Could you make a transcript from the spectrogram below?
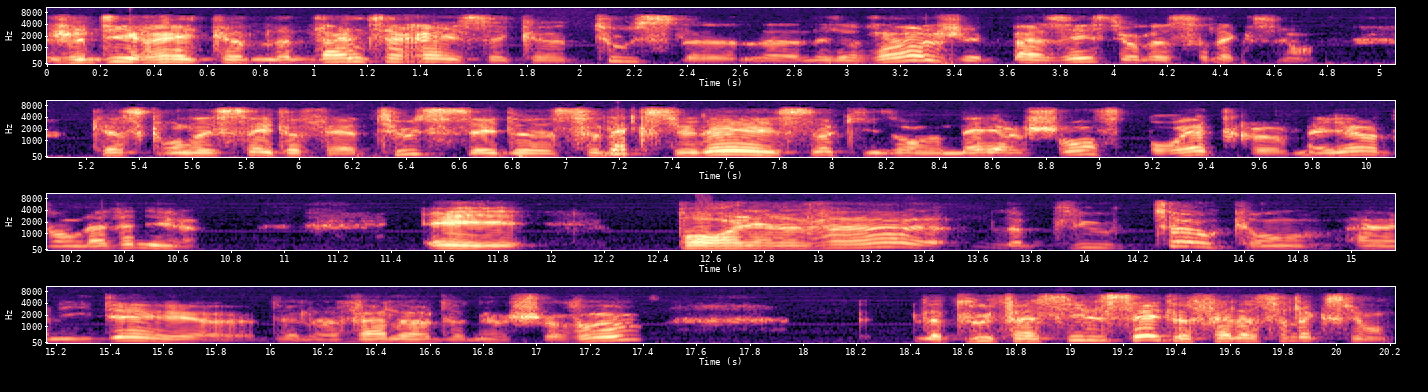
Je dirais que l'intérêt, c'est que tous, le- le- l'élevage est basé sur la sélection. Qu'est-ce qu'on essaie de faire tous, c'est de sélectionner ceux qui ont une meilleure chance pour être meilleurs dans l'avenir. Et pour l'éleveur, le plus tôt qu'on a une idée euh, de la valeur de nos chevaux, le plus facile, c'est de faire la sélection.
